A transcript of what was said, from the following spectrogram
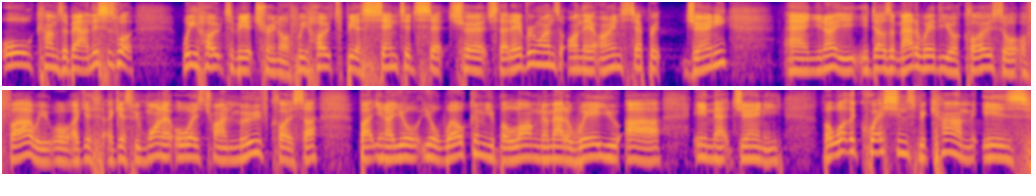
all comes about, and this is what we hope to be at True North. We hope to be a centered set church that everyone's on their own separate journey. And you know, it doesn't matter whether you're close or, or far. We, or I guess, I guess we want to always try and move closer. But you know, you're you're welcome. You belong, no matter where you are in that journey. But what the questions become is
